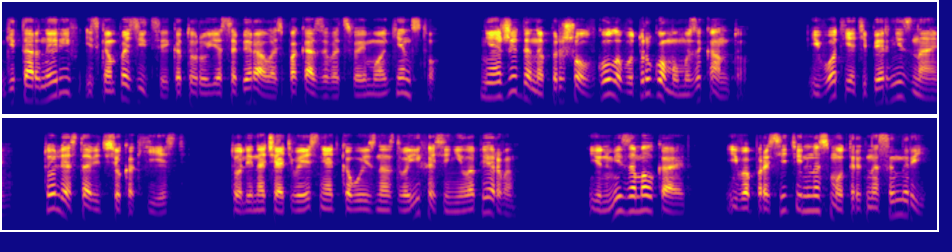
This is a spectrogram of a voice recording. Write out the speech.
Гитарный риф из композиции, которую я собиралась показывать своему агентству, неожиданно пришел в голову другому музыканту. И вот я теперь не знаю, то ли оставить все как есть, то ли начать выяснять, кого из нас двоих осенило первым. Юнми замолкает и вопросительно смотрит на Сынри,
